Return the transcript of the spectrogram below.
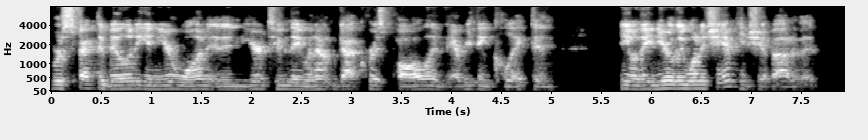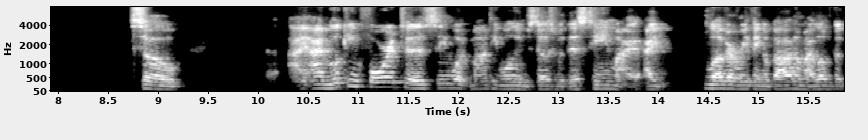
respectability in year one, and in year two they went out and got Chris Paul, and everything clicked, and you know they nearly won a championship out of it. So I, am looking forward to see what Monty Williams does with this team. I, I love everything about him. I love the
